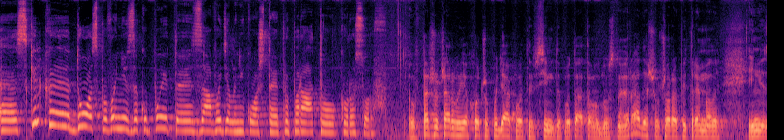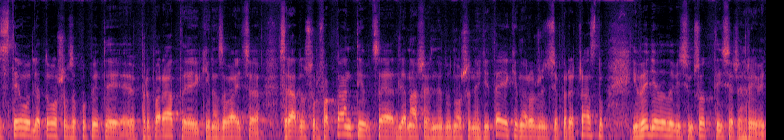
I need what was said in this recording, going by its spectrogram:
Е, Скільки доз повинні закупити за виділені кошти препарату Куросурф? В першу чергу я хочу подякувати всім депутатам обласної ради, що вчора підтримали ініціативу для того, щоб закупити е, препарат, е, який називається з ряду сурфактантів. Це для наших недоношених дітей, які народжуються передчасно, і виділили 800 тисяч гривень.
